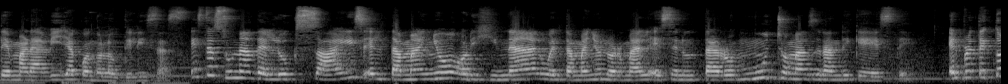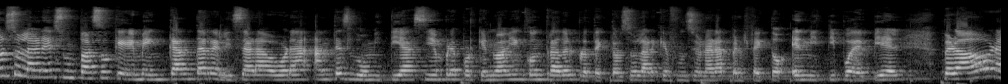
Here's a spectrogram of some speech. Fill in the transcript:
de maravilla cuando la utilizas. Esta es una deluxe size, el tamaño original o el tamaño normal es en un tarro mucho más grande que este. El protector solar es un paso que me encanta realizar ahora, antes lo omitía siempre porque no había encontrado el protector solar que funcionara perfecto en mi tipo de piel, pero ahora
